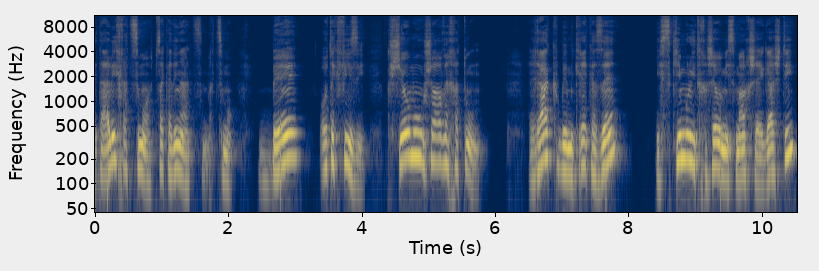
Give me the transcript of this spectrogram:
את ההליך עצמו, את פסק הדין עצמו, בעותק פיזי, כשהוא מאושר וחתום. רק במקרה כזה, הסכימו להתחשב במסמך שהגשתי,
